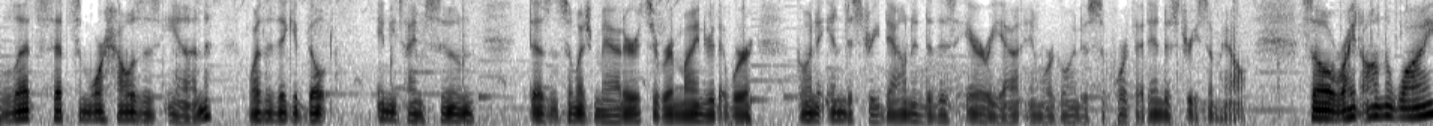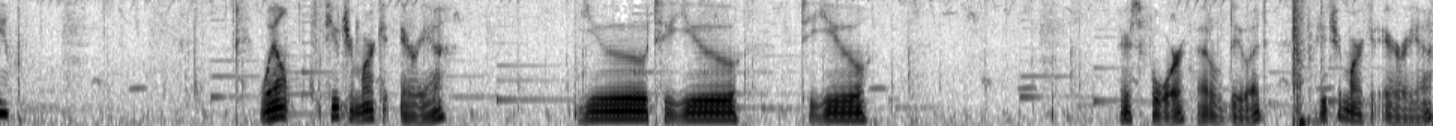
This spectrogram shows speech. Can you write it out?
Let's set some more houses in. Whether they get built anytime soon doesn't so much matter. It's a reminder that we're going to industry down into this area and we're going to support that industry somehow. So, right on the Y. Well, future market area. You to you to you. There's four. That'll do it. Future market area.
